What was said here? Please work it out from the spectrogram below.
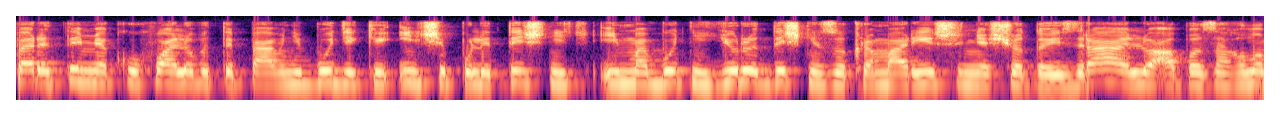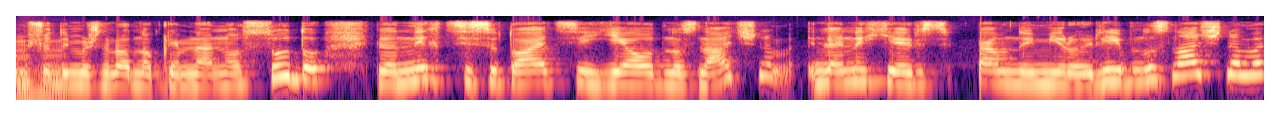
перед тим, як ухвалювати певні будь-які інші політичні і майбутні юридичні, зокрема, рішення щодо Ізраїлю або загалом Мгм. щодо міжнародного кримінального суду, для них ці ситуації є однозначними, для них є певною мірою рівнозначними,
